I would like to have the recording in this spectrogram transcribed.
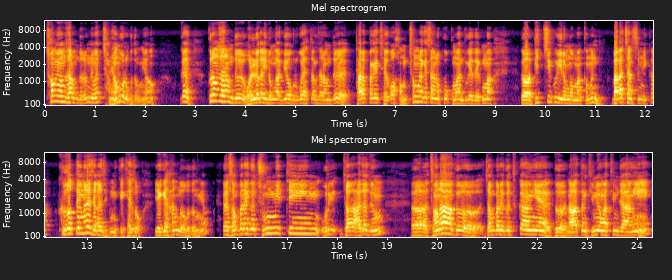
처음에 온 사람들은 전혀 모르거든요. 그러니까 그런 사람들 원래가 이런가 봐요. 그러고 했던 사람들 다락방에 제거 엄청나게 쌓아놓고 그만두게 되고 막 그 빚지고 이런 것만큼은 막았지 않습니까? 그것 때문에 제가 지금 이렇게 계속 얘기하는 거거든요. 그래서 전번에 그 줌 미팅 우리 저 아자줌 어, 전화 그 전번에 그 특강에 그 나왔던 김영화 팀장이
